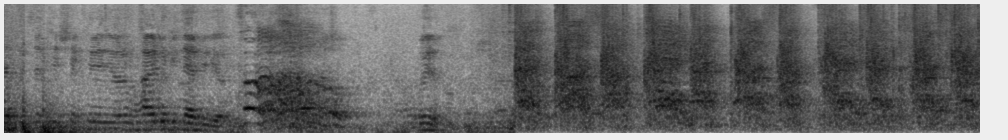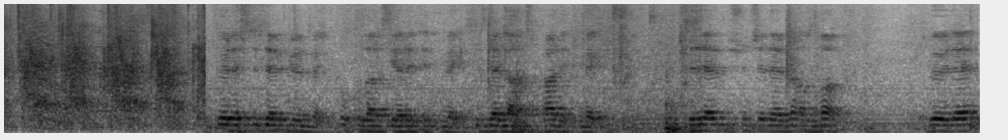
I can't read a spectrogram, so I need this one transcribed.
Hepinize teşekkür ediyorum. Hayırlı günler diliyorum. Sağ olun. Buyurun. Böyle sizleri görmek, okulları ziyaret etmek, sizlerle hasbihal etmek, sizlerin düşüncelerini almak, böyle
